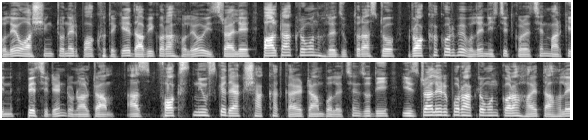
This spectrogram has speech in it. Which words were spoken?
বলে ওয়াশিংটনের পক্ষ থেকে দাবি করা হলেও ইসরায়েলে পাল্টা আক্রমণ হলে যুক্তরাষ্ট্র রক্ষা করবে বলে নিশ্চিত করেছেন মার্কিন প্রেসিডেন্ট ডোনাল্ড ট্রাম্প। আজ ফক্স নিউজকে দেখ সাক্ষাৎকারে ট্রাম্প বলেছেন, যদি ইসরায়েলের উপর আক্রমণ করা হয়, তাহলে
